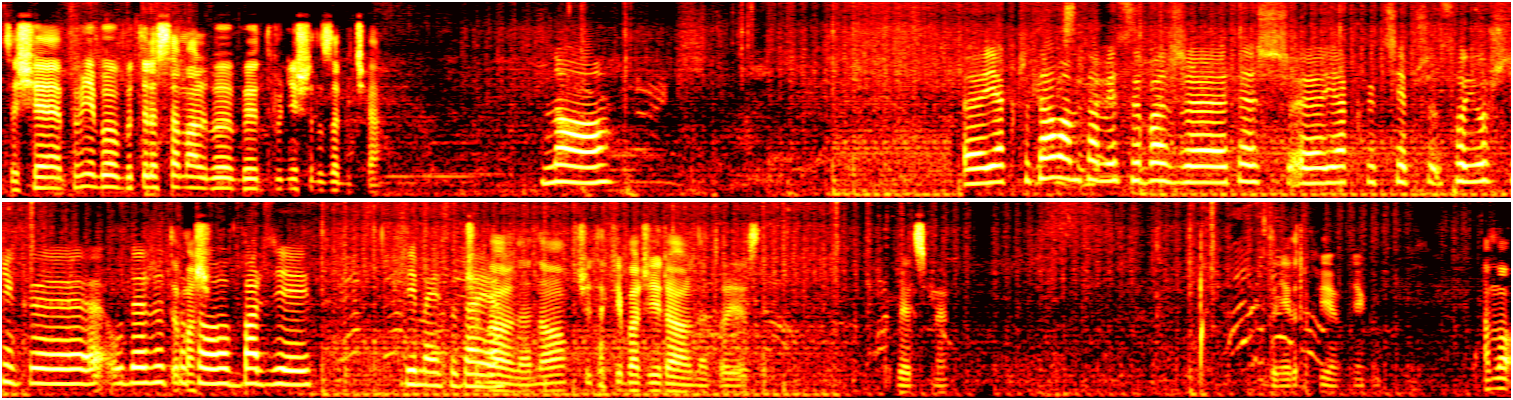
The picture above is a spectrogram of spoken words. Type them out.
W sensie, pewnie byłoby tyle samo, ale byłyby trudniejsze do zabicia. No. E, Jak czytałam, tam jest chyba, że też e, jak cię przy- sojusznik e, uderzy, To to masz- to bardziej damage zadaje. Przewalne, no. Czyli takie bardziej realne to jest. Powiedzmy. To nie trafiłem w niego. Amo.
